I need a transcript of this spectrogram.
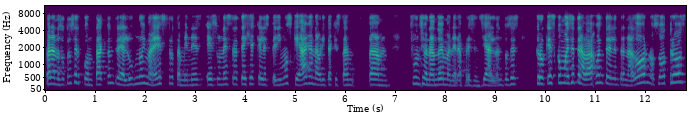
para nosotros el contacto entre alumno y maestro también es, es una estrategia que les pedimos que hagan ahorita que están funcionando de manera presencial, ¿no? Entonces, creo que es como ese trabajo entre el entrenador, nosotros,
